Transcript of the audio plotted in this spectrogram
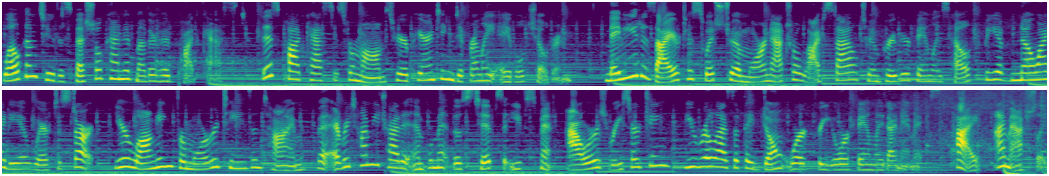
Welcome to the Special Kind of Motherhood podcast. This podcast is for moms who are parenting differently abled children. Maybe you desire to switch to a more natural lifestyle to improve your family's health, but you have no idea where to start. You're longing for more routines and time, but every time you try to implement those tips that you've spent hours researching, you realize that they don't work for your family dynamics. Hi, I'm Ashley.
